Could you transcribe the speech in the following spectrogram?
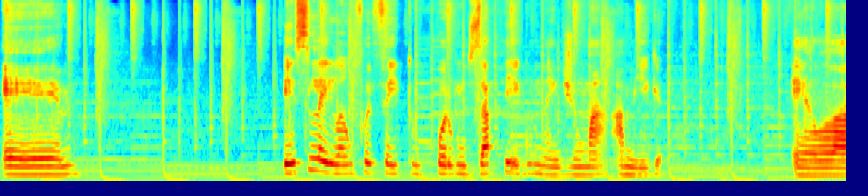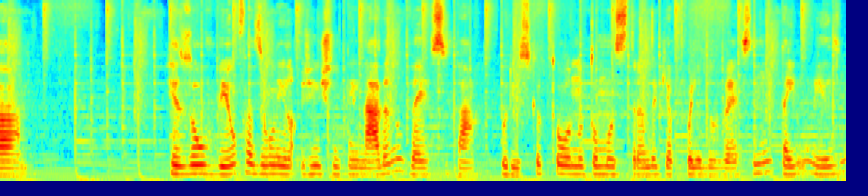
é... esse leilão foi feito por um desapego né, de uma amiga. Ela resolveu fazer um leilão. Gente, não tem nada no verso, tá? Por isso que eu tô, não tô mostrando aqui a folha do verso, não tem mesmo.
